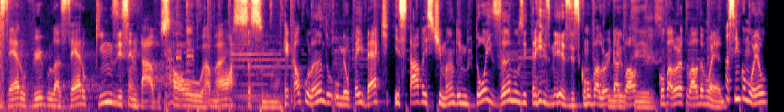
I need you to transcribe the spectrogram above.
0,015 centavos. oh, rapaz. Nossa senhora. Recalculando o meu payback, estava estimando em dois anos e três meses com o valor da atual, Deus. com o valor atual da moeda. Assim como eu,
